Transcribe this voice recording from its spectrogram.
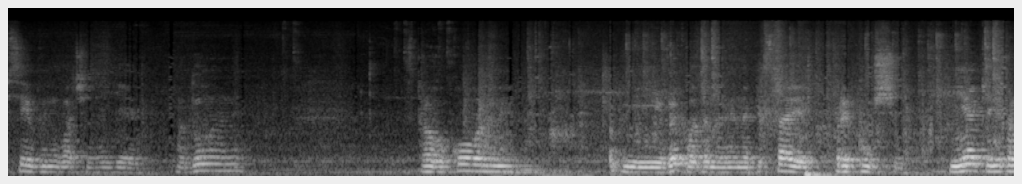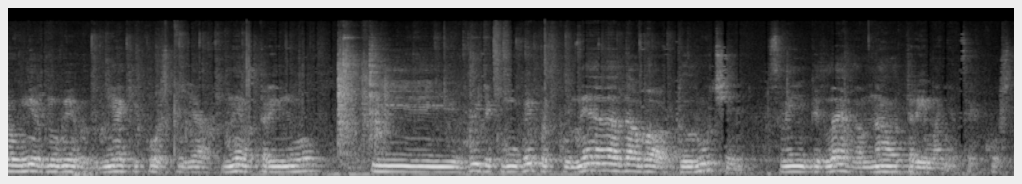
Всі обвинувачення є надуманими, спровокованими і викладеними на підставі припущень. Ніяку неправомірну вигоду, ніякі кошти я не отримував і в будь-якому випадку не надавав доручень своїм підлеглим на отримання цих коштів.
